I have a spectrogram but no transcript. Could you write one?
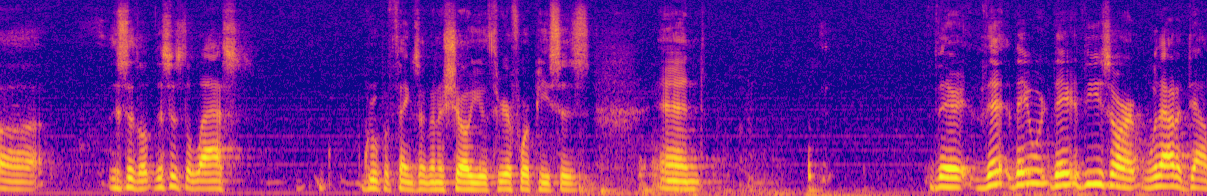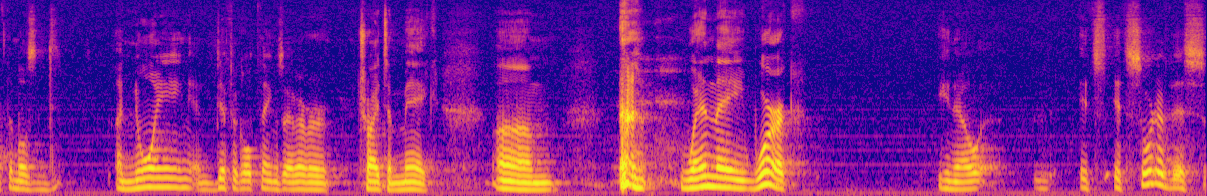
uh, this is, the this is the last group of things I'm gonna show you, three or four pieces. And they, they were, these are without a doubt the most annoying and difficult things I've ever tried to make. Um, when they work, you know, it's, it's sort of this,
